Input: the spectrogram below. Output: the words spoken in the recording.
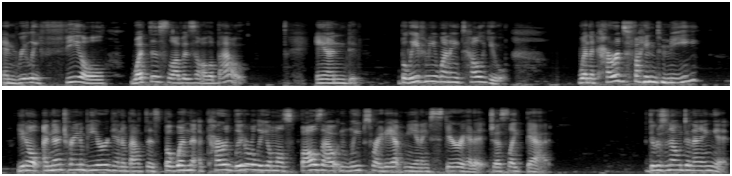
and really feel what this love is all about. And believe me when I tell you, when the cards find me, you know, I'm not trying to be arrogant about this, but when a card literally almost falls out and leaps right at me and I stare at it just like that, there's no denying it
